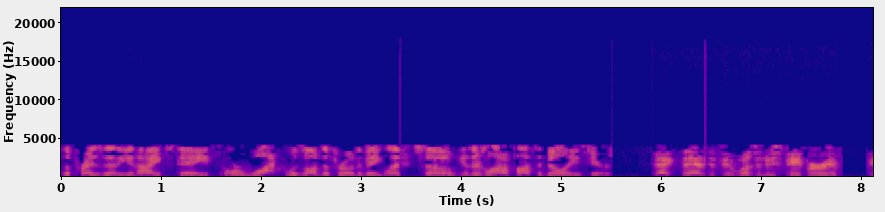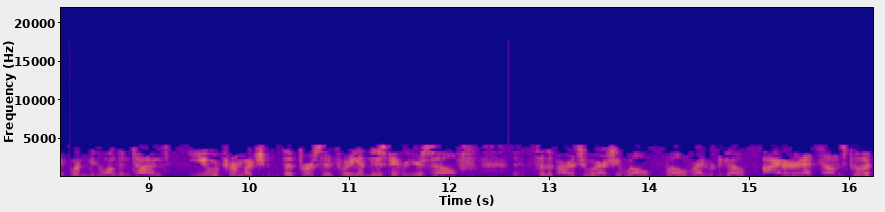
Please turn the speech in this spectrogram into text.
the president of the United States or what was on the throne of England. So you know, there's a lot of possibilities here. Back then, if it was a newspaper, it, it wouldn't be the London Times. You were pretty much the person putting out the newspaper yourself. Some of the pirates who were actually well well read would go, "Ire, that sounds good."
